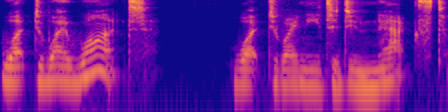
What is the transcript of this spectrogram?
What do I want? What do I need to do next?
